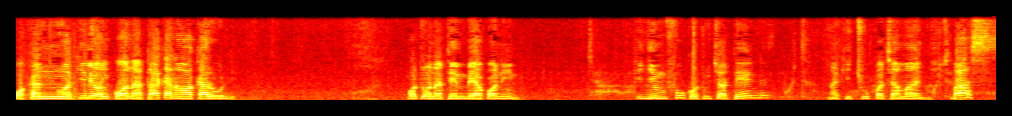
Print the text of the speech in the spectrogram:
wakanunua kile walikuwa wanataka na wakarudi. Watu wanatembea kwa nini? Kijimfuko tu cha tende na kichupa cha maji basi.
